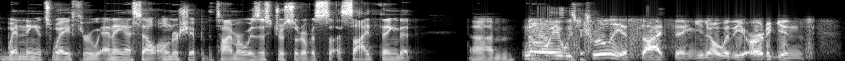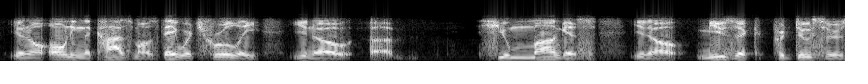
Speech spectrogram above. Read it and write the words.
wending its way through NASL ownership at the time, or was this just sort of a, a side thing that? Um, no, you know, it was truly a side thing. You know, with the Erteguns, you know, owning the Cosmos, they were truly, you know, uh, humongous, you know, music producers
